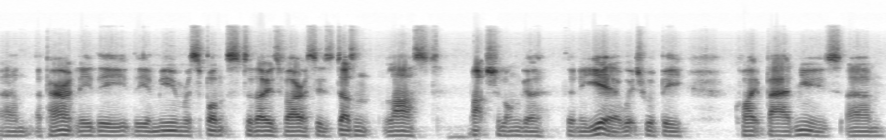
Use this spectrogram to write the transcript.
um, apparently the the immune response to those viruses doesn't last much longer than a year, which would be quite bad news. Um,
